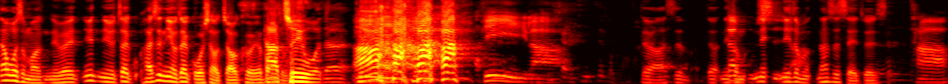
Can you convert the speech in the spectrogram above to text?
那为什么你会？因为你有在，还是你有在国小教课？他追我的啊？屁啦！对啊，是，你怎么？你你怎么？那是谁追谁？他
